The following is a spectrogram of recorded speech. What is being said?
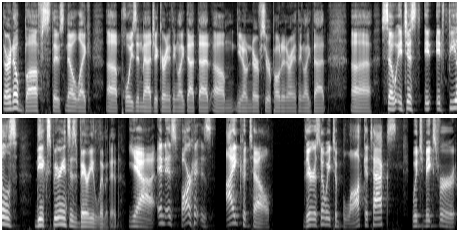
there are no buffs. There's no like uh, poison magic or anything like that that um, you know nerfs your opponent or anything like that. Uh, so it just it it feels the experience is very limited. Yeah, and as far as I could tell, there is no way to block attacks, which makes for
